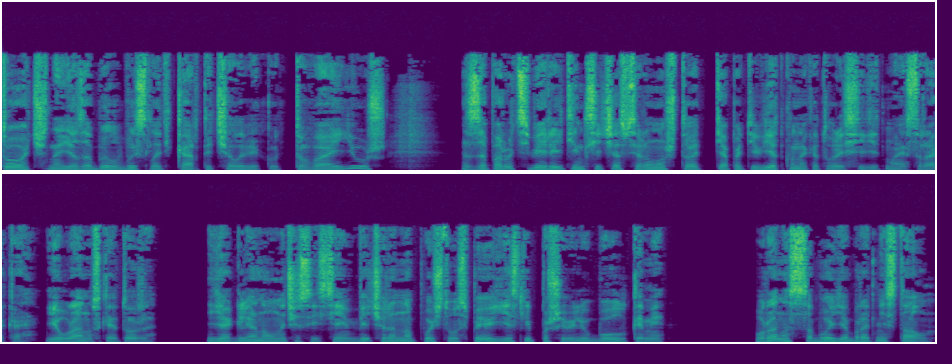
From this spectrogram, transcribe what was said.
Точно, я забыл выслать карты человеку. Твою ж! Запороть себе рейтинг сейчас все равно, что оттяпать ветку, на которой сидит моя срака. И урановская тоже. Я глянул на часы семь вечера, на почту успею, если пошевелю булками. Урана с собой я брать не стал.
